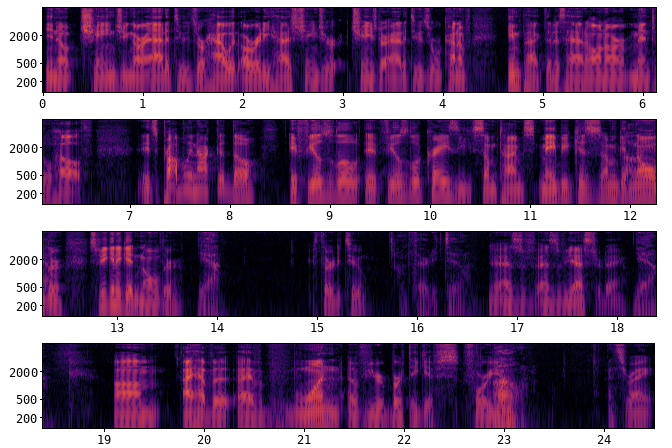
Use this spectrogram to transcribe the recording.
you know changing our attitudes or how it already has changed or changed our attitudes or what kind of impact it has had on our mental health it's probably not good though it feels a little it feels a little crazy sometimes. Maybe because I'm getting Oh, yeah. older. Speaking of getting older, Yeah. you're 32 I'm 32. yeah, as of as of yesterday. Yeah. Um, I have a I have a, one of your birthday gifts for you. Oh. That's right.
